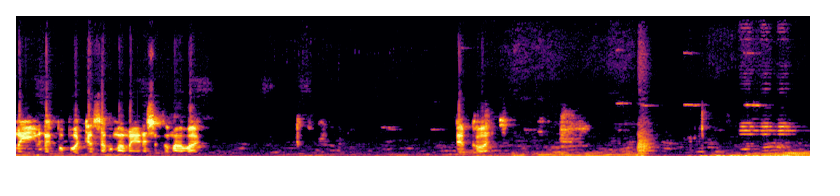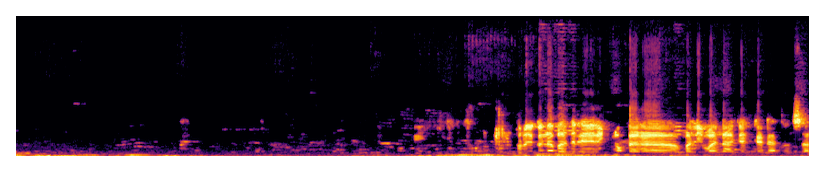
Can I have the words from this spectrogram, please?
may nagpo-podcast ako mamaya na siya tumawag. Devcon? Tuloy ko na, Brother Eric, no, para maliwanagan ka na doon sa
